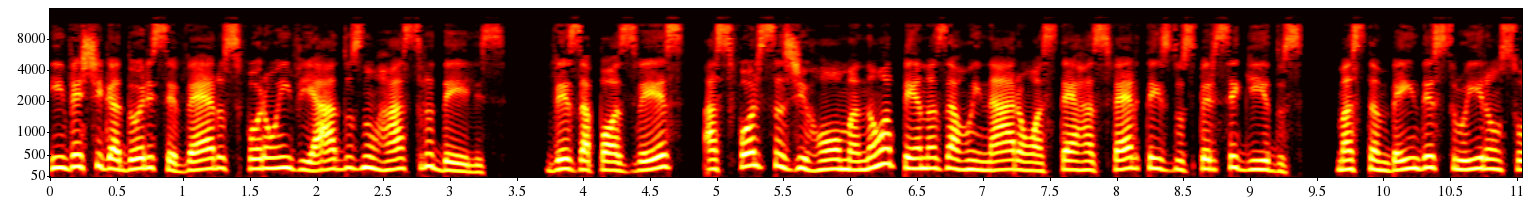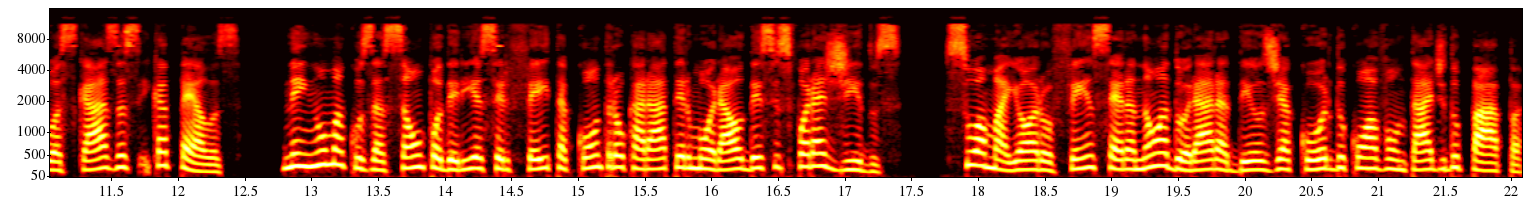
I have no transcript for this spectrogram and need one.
Investigadores severos foram enviados no rastro deles. Vez após vez, as forças de Roma não apenas arruinaram as terras férteis dos perseguidos, mas também destruíram suas casas e capelas. Nenhuma acusação poderia ser feita contra o caráter moral desses foragidos. Sua maior ofensa era não adorar a Deus de acordo com a vontade do Papa.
